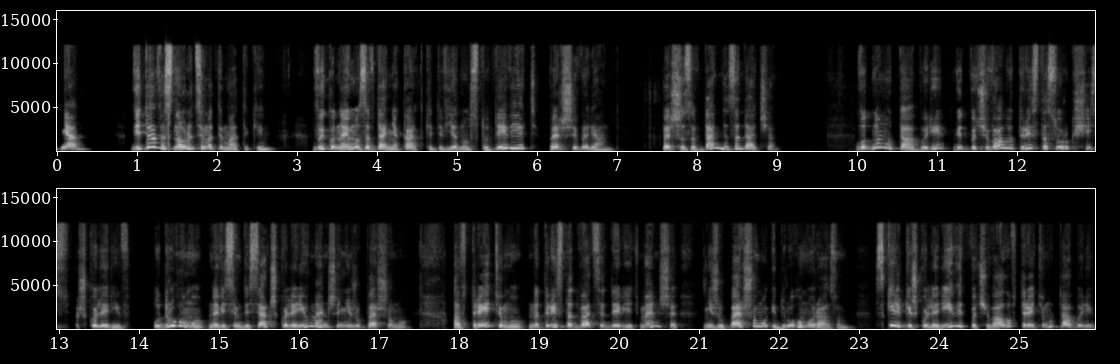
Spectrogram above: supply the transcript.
дня! Вітаю вас на уроці математики. Виконаємо завдання картки 99, перший варіант. Перше завдання – задача. В одному таборі відпочивало 346 школярів, у другому – на 80 школярів менше, ніж у першому, а в третьому – на 329 менше, ніж у першому і другому разом. Скільки школярів відпочивало в третьому таборі?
